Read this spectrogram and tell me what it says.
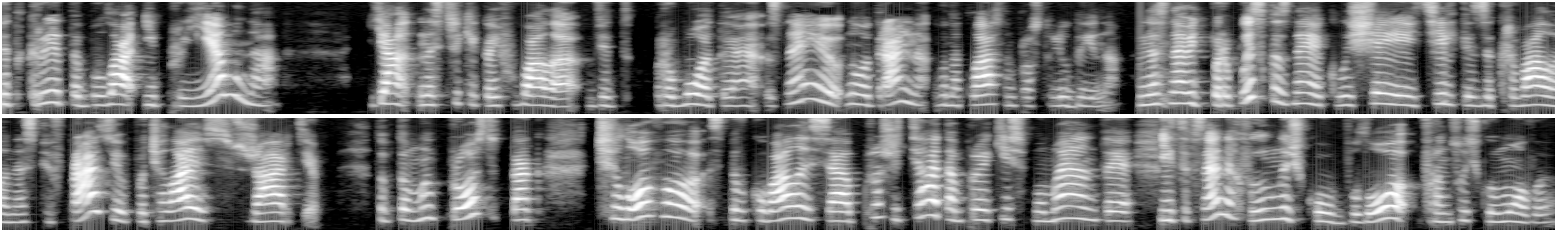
відкрита була і приємна. Я настільки кайфувала від роботи з нею. Ну, от реально, вона класна просто людина. У нас навіть переписка з нею, коли ще її тільки закривала на співпрацю, почалась з жартів. Тобто, ми просто так чолово спілкувалися про життя, там про якісь моменти, і це все на хвилиночку було французькою мовою.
